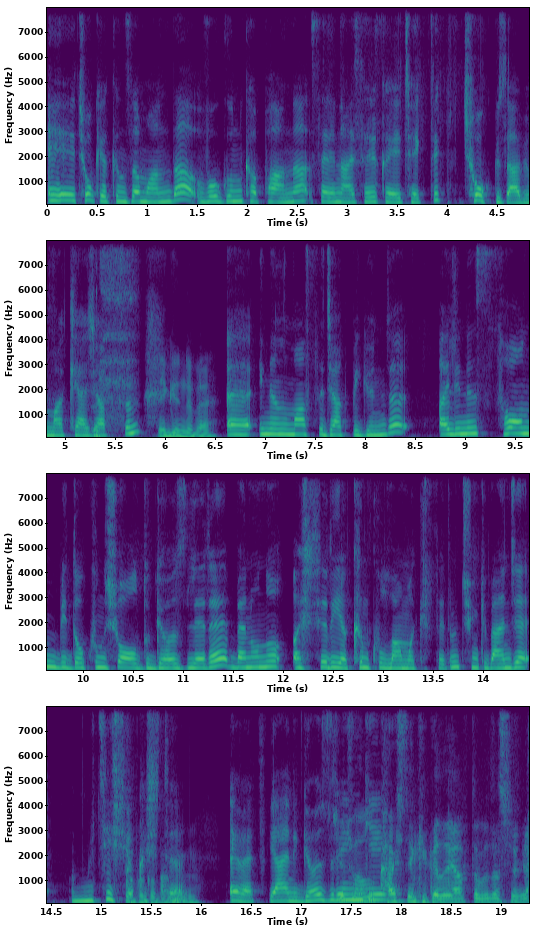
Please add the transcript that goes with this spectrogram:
e, çok yakın zamanda Vogue'un kapağına Serenay Sarıkaya çektik. Çok güzel bir makyaj yaptın. Ne gündü be. E, inanılmaz sıcak bir gündü. Ali'nin son bir dokunuşu oldu gözlere. Ben onu aşırı yakın kullanmak istedim. Çünkü bence müthiş Kapak olan yakıştı. değil mi? Evet yani göz Lütfen rengi onu kaç dakikada yaptığımı da söyle.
